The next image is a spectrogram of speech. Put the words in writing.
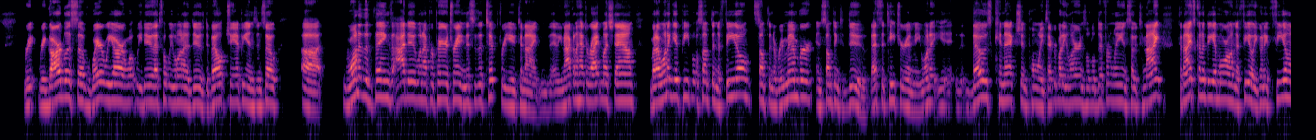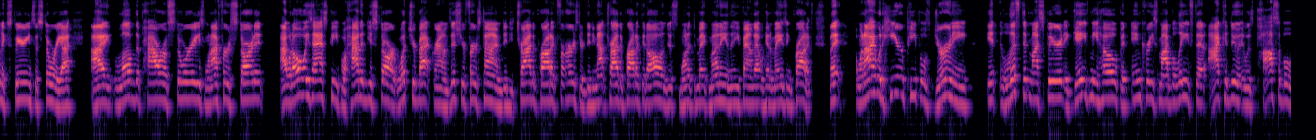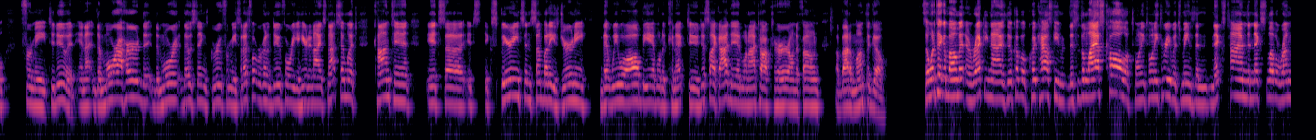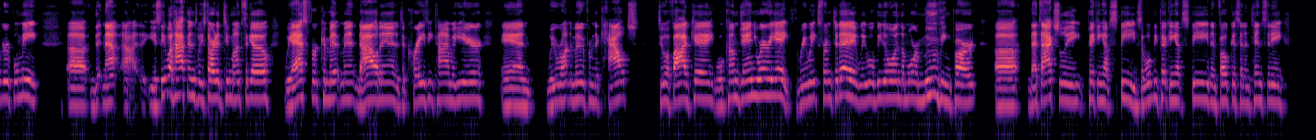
re- regardless of where we are and what we do, that's what we want to do is develop champions. And so, uh, one of the things I do when I prepare a training, this is a tip for you tonight. You're not going to have to write much down, but I want to give people something to feel, something to remember, and something to do. That's the teacher in me. You want to those connection points. Everybody learns a little differently, and so tonight, tonight's going to be a more on the feel. You're going to feel and experience a story. I I love the power of stories. When I first started, I would always ask people, How did you start? What's your background? Is this your first time? Did you try the product first, or did you not try the product at all and just wanted to make money? And then you found out we had amazing products. But when I would hear people's journey, it lifted my spirit. It gave me hope. It increased my belief that I could do it. It was possible for me to do it. And I, the more I heard, the, the more those things grew for me. So that's what we're going to do for you here tonight. It's not so much content, it's uh it's experiencing somebody's journey that we will all be able to connect to, just like I did when I talked to her on the phone about a month ago. So I want to take a moment and recognize, do a couple of quick housekeeping. This is the last call of 2023, which means the next time the next level run group will meet, uh, now uh, you see what happens. We started two months ago. We asked for commitment, dialed in. It's a crazy time of year, and we were wanting to move from the couch to a 5K. Well, come January 8th, three weeks from today, we will be doing the more moving part. Uh, that's actually picking up speed. So we'll be picking up speed and focus and intensity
